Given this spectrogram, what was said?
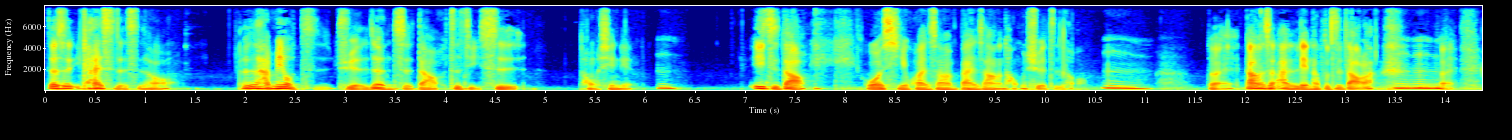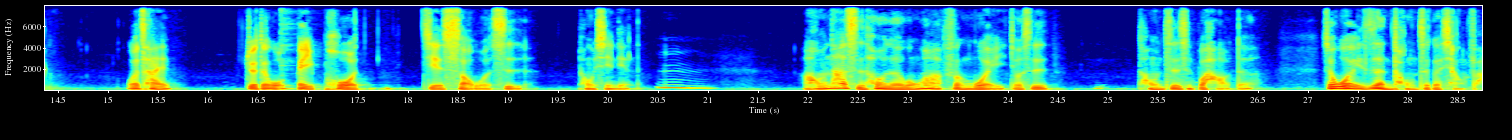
这是一开始的时候，可是还没有直觉认知到自己是同性恋。嗯，一直到我喜欢上班上的同学之后，嗯，对，当然是暗恋，他不知道啦。嗯嗯，对，我才觉得我被迫接受我是同性恋。嗯，然后那时候的文化氛围就是同志是不好的。所以我也认同这个想法，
